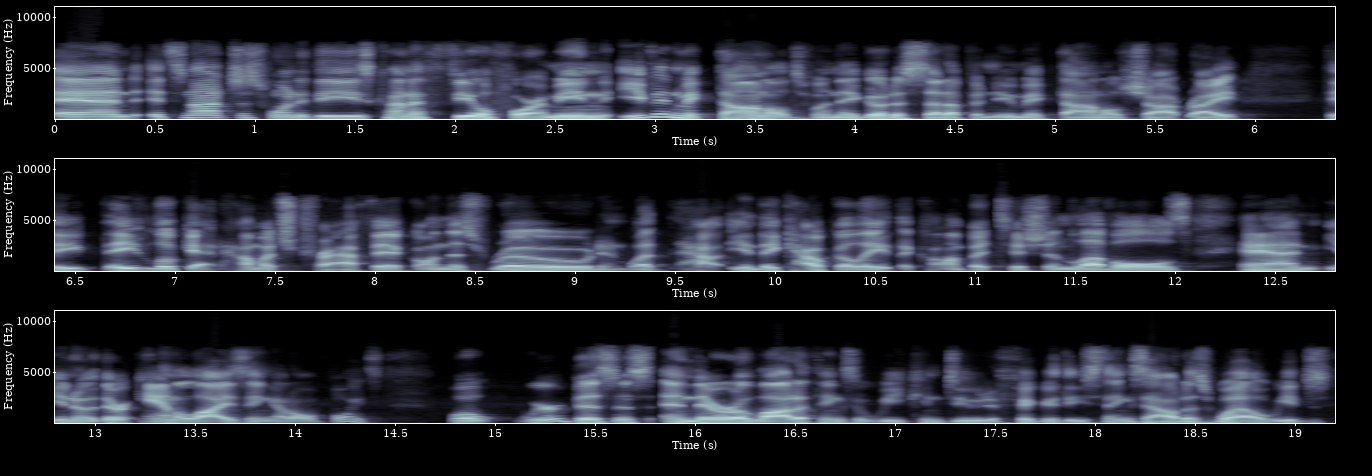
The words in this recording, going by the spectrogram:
And it's not just one of these kind of feel for. I mean, even McDonald's when they go to set up a new McDonald's shop, right? They they look at how much traffic on this road and what how and they calculate the competition levels and you know they're analyzing at all points. Well, we're a business and there are a lot of things that we can do to figure these things out as well. We just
